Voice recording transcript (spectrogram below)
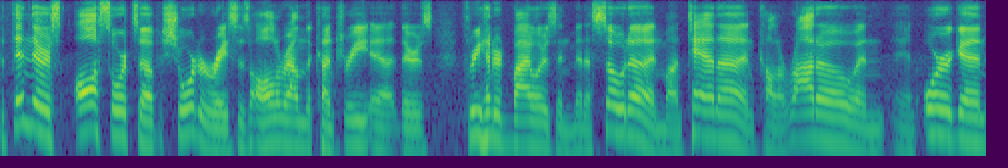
But then there's all sorts of shorter races all around the country. Uh, there's 300 milers in Minnesota and Montana and Colorado and, and Oregon.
